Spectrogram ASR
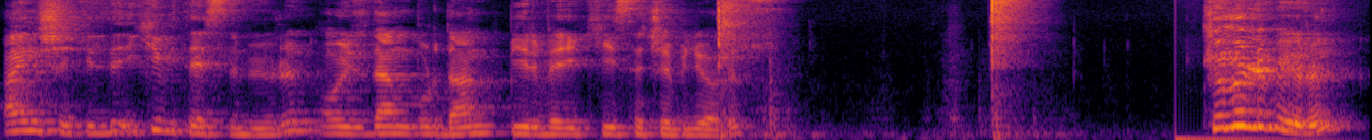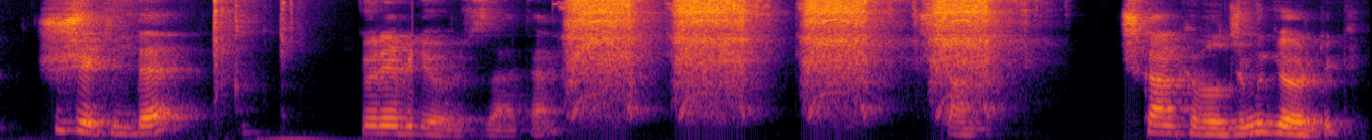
Aynı şekilde iki vitesli bir ürün. O yüzden buradan 1 ve 2'yi seçebiliyoruz. Kömürlü bir ürün. Şu şekilde görebiliyoruz zaten. Çıkan, çıkan kıvılcımı gördük.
